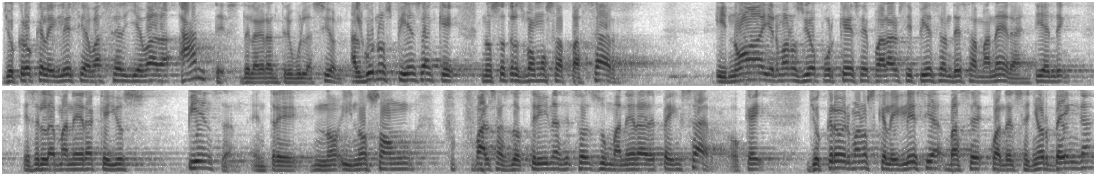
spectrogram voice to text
Yo creo que la iglesia va a ser llevada antes de la gran tribulación. Algunos piensan que nosotros vamos a pasar y no hay, hermanos, yo por qué separar si piensan de esa manera, ¿entienden? Esa es la manera que ellos piensan entre no, y no son falsas doctrinas, es su manera de pensar, ¿ok? Yo creo, hermanos, que la iglesia va a ser, cuando el Señor venga,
